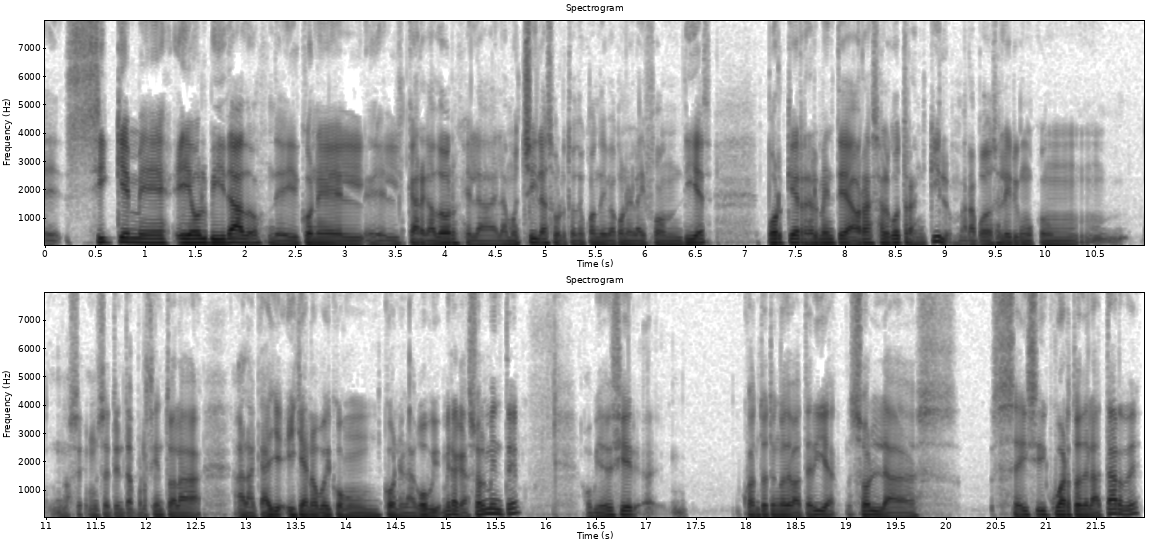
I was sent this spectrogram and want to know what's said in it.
eh, sí que me he olvidado de ir con el, cargador en la, mochila, sobre todo cuando iba con el iPhone 10, porque realmente ahora salgo tranquilo. Ahora puedo salir con no sé, un 70% a la, a la calle y ya no voy con, el agobio. Mira, casualmente, os voy a decir eh, cuánto tengo de batería. Son las 6 y cuarto de la tarde.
